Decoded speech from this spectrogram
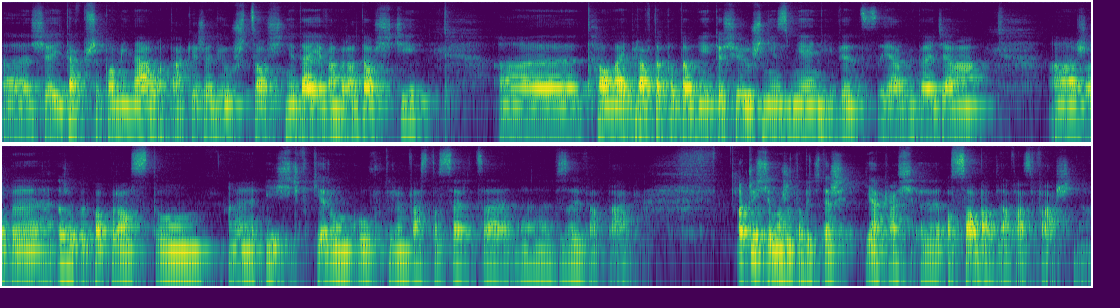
e, się i tak przypominało, tak? Jeżeli już coś nie daje Wam radości, e, to najprawdopodobniej to się już nie zmieni, więc ja bym powiedziała, żeby, żeby po prostu e, iść w kierunku, w którym Was to serce e, wzywa, tak? Oczywiście może to być też jakaś e, osoba dla Was ważna.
